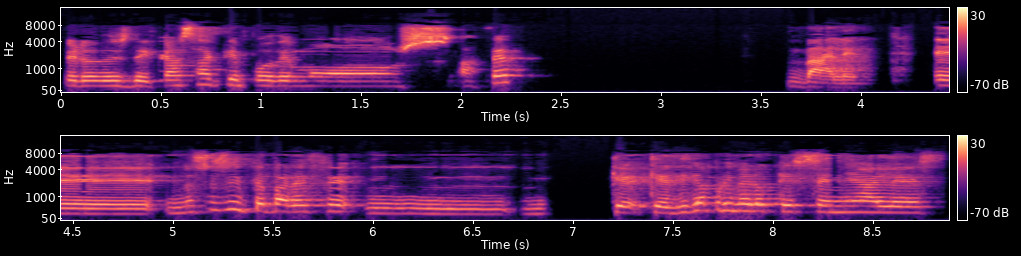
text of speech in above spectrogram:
pero desde casa, ¿qué podemos hacer? Vale. Eh, no sé si te parece mm, que, diga primero qué señales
